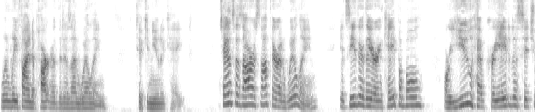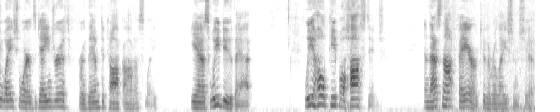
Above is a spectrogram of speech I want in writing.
when we find a partner that is unwilling to communicate. Chances are it's not they're unwilling, it's either they are incapable or you have created a situation where it's dangerous for them to talk honestly. Yes, we do that. We hold people hostage, and that's not fair to the relationship.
